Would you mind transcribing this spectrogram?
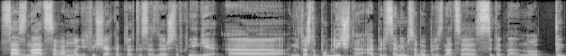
сознаться во многих вещах, которых ты создаешься в книге, а, не то что публично, а перед самим собой признаться сыкотно. Но ты,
